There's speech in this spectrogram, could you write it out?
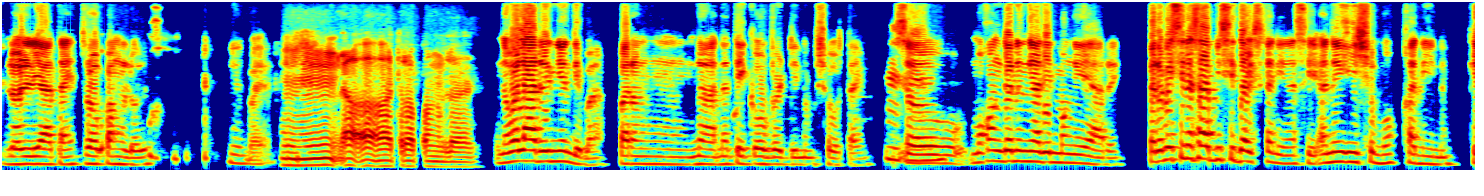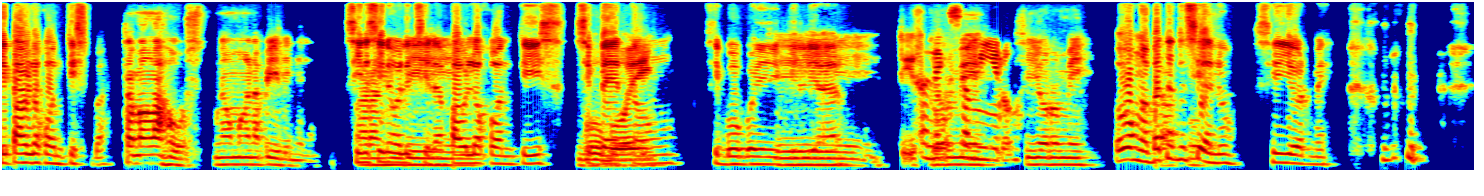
LOL yata yun. Tropang LOL. Yun ba yun? Mhm, oo, oo, tropang lol. Nawala rin yun, di ba? Parang na, na-take over din ng showtime. Mm-mm. So, mukhang ganun nga din mangyayari. Pero may sinasabi si Darks kanina, si ano yung issue mo kanina? Kay Paolo Contis ba? Sa mga host ng mga napili nila. Sino-sino ulit hindi- sila? Paolo Contis, si Buboy. Betong, si Buboy Si, Villar. Si. Alex Yorme, Samiro. si Yorme. Oo nga, ba't nandun si ano? Si Yorme.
